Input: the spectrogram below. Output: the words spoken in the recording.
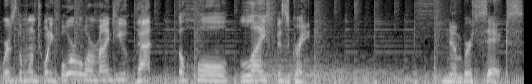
whereas the 124 will remind you that the whole life is great. Number 6.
